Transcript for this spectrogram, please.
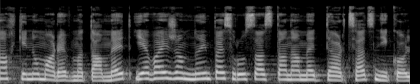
նախկինում արևմտամետ եւ այժմ նույնպես Ռուսաստանամետ դարձած Նիկոլ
